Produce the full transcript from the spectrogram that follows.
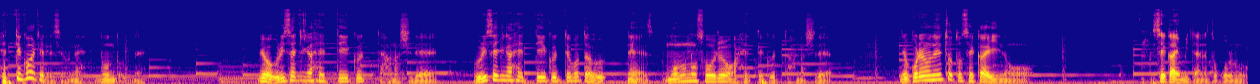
減っていくわけですよね、どんどんね。要は売り先が減っていくって話で、売り先が減っていくってことは、ね、物の総量が減っていくって話で、で、これをね、ちょっと世界の、世界みたいなところ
